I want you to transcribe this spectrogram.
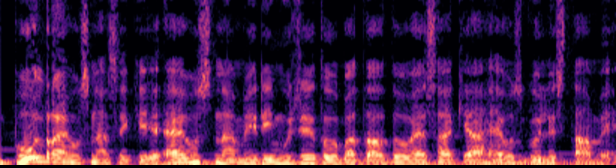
बोल रहा है हुसना से कि ए हुसना मेरी, मुझे तो बता दो ऐसा क्या है उस गुलिस्ता में?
